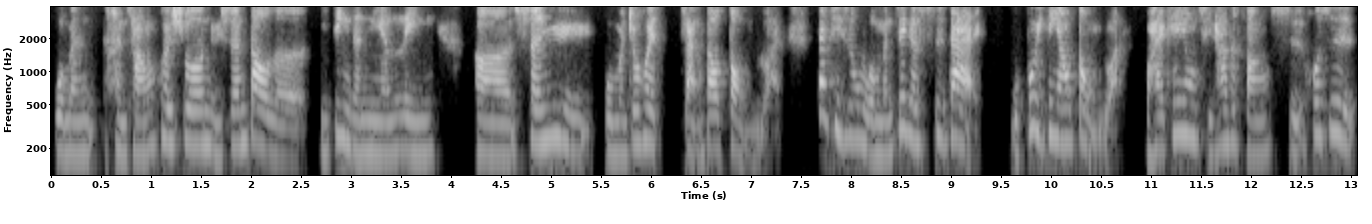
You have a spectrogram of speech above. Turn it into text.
我们很常会说，女生到了一定的年龄，呃，生育，我们就会讲到冻卵。但其实我们这个世代，我不一定要冻卵。我还可以用其他的方式，或是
